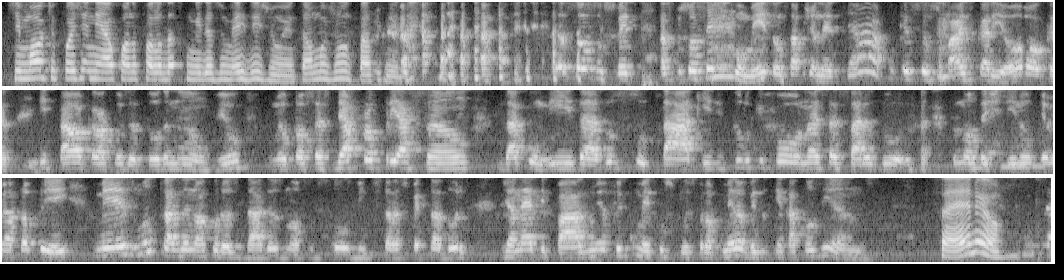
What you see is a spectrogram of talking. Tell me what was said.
Timóteo foi genial quando falou das comidas do mês de junho. Tamo junto, parceiro. Eu sou suspeito. As pessoas sempre comentam, sabe, Janete? Ah, porque seus pais cariocas e tal, aquela coisa toda. Não, viu? O meu processo de apropriação da comida, do sotaque, de tudo que for necessário do, do nordestino, eu me apropriei, mesmo trazendo uma curiosidade aos nossos ouvintes telespectadores. Janete Pasme, eu fui comer cuscuz pela primeira vez, eu tinha 14 anos. Sério?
